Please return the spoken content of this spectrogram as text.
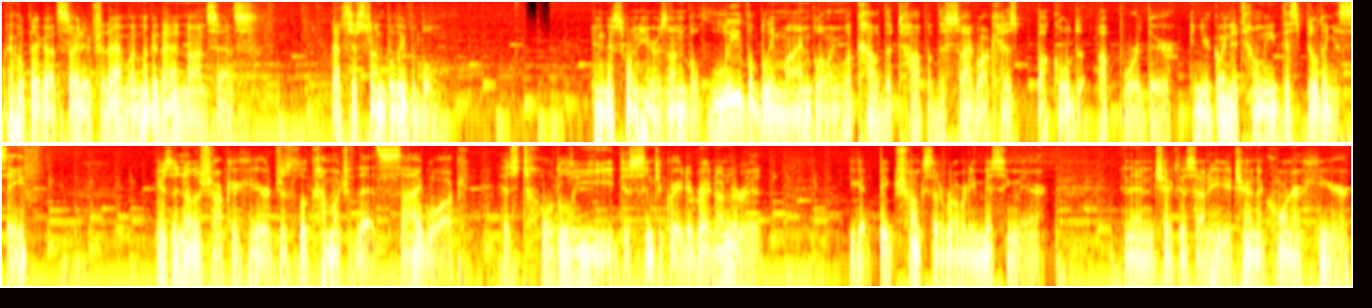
I hope they got cited for that one. Look at that nonsense. That's just unbelievable. And this one here is unbelievably mind blowing. Look how the top of the sidewalk has buckled upward there. And you're going to tell me this building is safe? Here's another shocker here. Just look how much of that sidewalk has totally disintegrated right under it. You got big chunks that are already missing there. And then check this out here. You turn the corner here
